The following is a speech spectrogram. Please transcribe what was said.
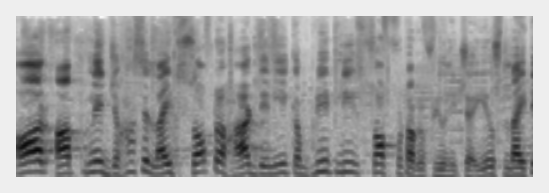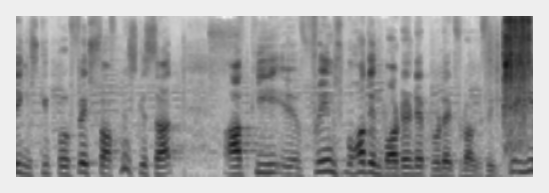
और आपने जहाँ से लाइट सॉफ्ट और हार्ड देनी है कम्प्लीटली सॉफ्ट फोटोग्राफी होनी चाहिए। उस लाइटिंग उसकी परफेक्ट सॉफ्टनेस के साथ आपकी फ्रेम्स बहुत इंपॉर्टेंट है प्रोडक्ट फोटोग्राफी ये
